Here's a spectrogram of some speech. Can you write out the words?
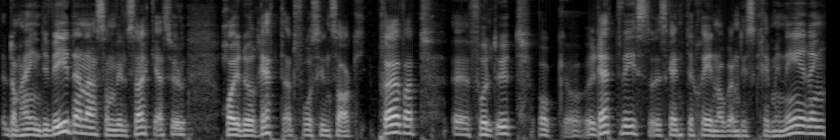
De här individerna som vill söka asyl har ju då rätt att få sin sak prövat eh, fullt ut och, och rättvist och det ska inte ske någon diskriminering.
